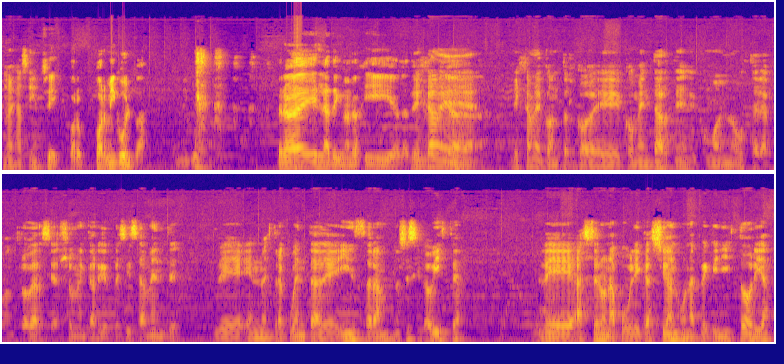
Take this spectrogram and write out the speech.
¿No es así? Sí, por, por mi culpa. Por mi culpa. Pero es la tecnología, la Déjame, tecnología. déjame co- eh, comentarte que como a mí me gusta la controversia, yo me encargué precisamente de en nuestra cuenta de Instagram, no sé si lo viste, de hacer una publicación, una pequeña historia,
